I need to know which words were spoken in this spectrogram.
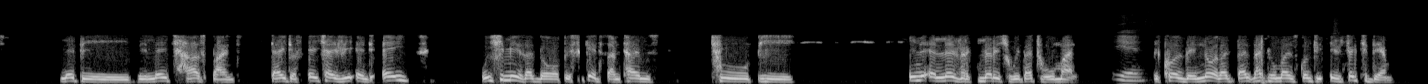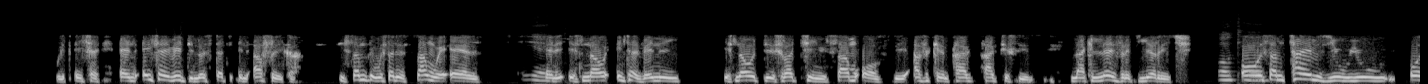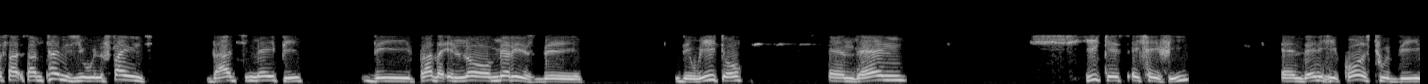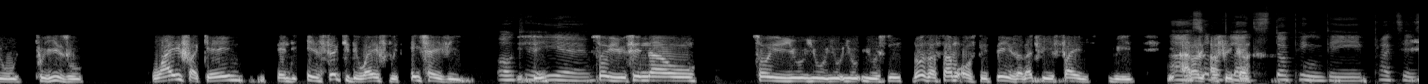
maybe the late husband died of HIV and AIDS, which means that they will be scared sometimes to be in a levirate marriage with that woman Yes. because they know that that, that woman is going to infect them with HIV. And HIV did not start in Africa. It's something we started somewhere else, Yes. and it's now intervening. It's now disrupting some of the African practices, like levirate marriage. Okay. Or sometimes you you or so, sometimes you will find that maybe the brother-in-law marries the the widow, and then he gets HIV, and then he goes to the to his wife again and infect the wife with HIV. Okay. see? Yeah. So you see now, so you you you you, you see those are some of the things that we find with Uh, around sort of Africa. like stopping the practice.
